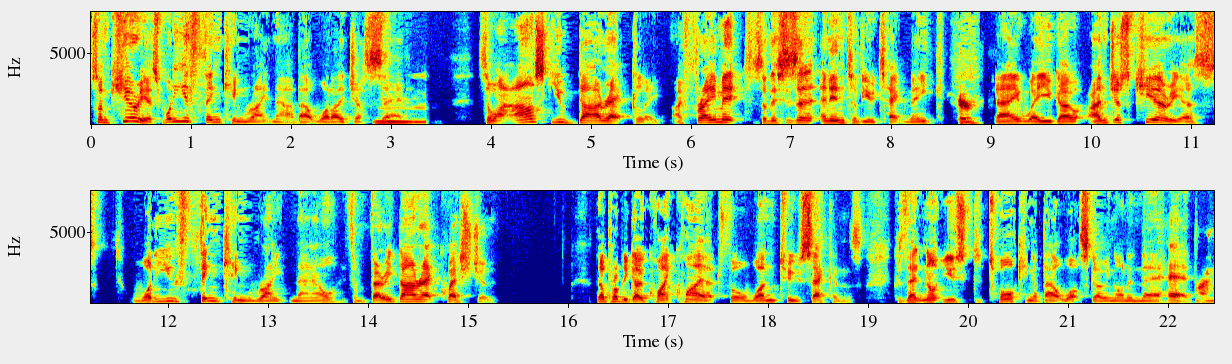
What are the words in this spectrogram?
So I'm curious, what are you thinking right now about what I just said? Mm. So I ask you directly. I frame it. So this is a, an interview technique, sure. okay, where you go, I'm just curious. What are you thinking right now? It's a very direct question. They'll probably go quite quiet for one, two seconds because they're not used to talking about what's going on in their head. Right.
